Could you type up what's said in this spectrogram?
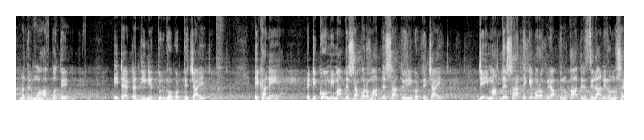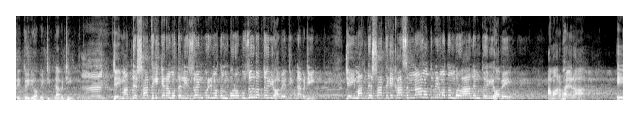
আপনাদের মোহাব্বতে এটা একটা দিনের দুর্ঘ করতে চাই। এখানে এটি কৌমি মাদ্রাসা, বড় মাদ্রাসা তৈরি করতে চাই। যেই মাদ্রাসা থেকে বড় পীর আব্দুল কাদের জিলানের অনুসারী তৈরি হবে, ঠিক না ঠিক যেই মাদ্রাসা থেকে কেরামত আলী জৈনপুরীর মতন বড় বুজুর্গ তৈরি হবে, ঠিক না ঠিক যেই মাদ্রাসা থেকে কাসেম নানতবির মতন বড় আলেম তৈরি হবে। আমার ভাইয়েরা, এই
